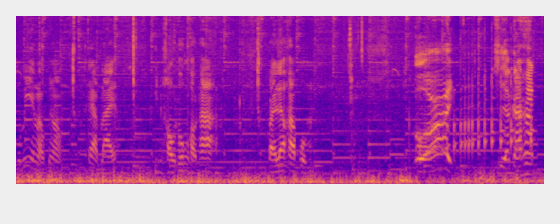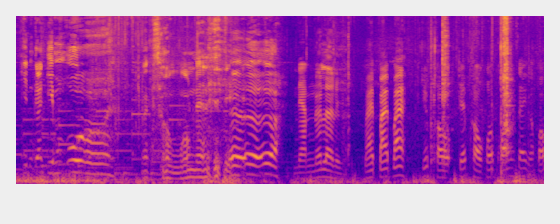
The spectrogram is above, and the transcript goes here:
ก็ไม่ยังหรอกพี่น้องแทบไรกินเขาทงเขาท่า ไปแล้วครับผม โอ้ย เสือกะหัดกินกะอิ่มโอ้ยส่งผมเนี่ยนี่เออเออเออแน่นนั่นเลยไปไปไปเก็บเขาเก็บเขาครบคล้องใส่กระเป๋า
